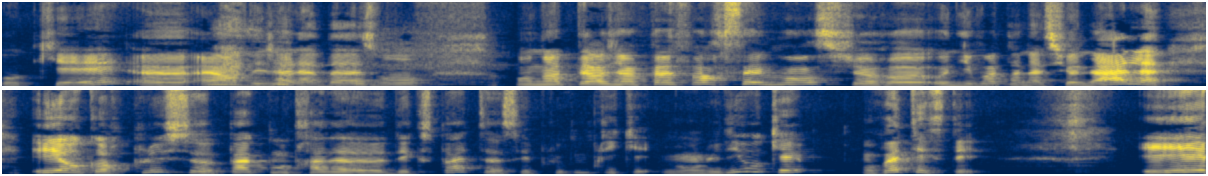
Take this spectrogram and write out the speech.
OK. Euh, alors déjà, à la base, on n'intervient pas forcément sur, euh, au niveau international et encore plus, euh, pas contrat d'expat, c'est plus compliqué. Mais on lui dit OK, on va tester. Et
